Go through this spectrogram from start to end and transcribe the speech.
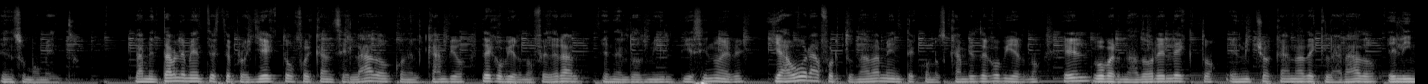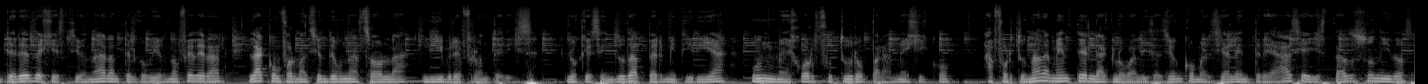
en su momento. Lamentablemente este proyecto fue cancelado con el cambio de gobierno federal en el 2019 y ahora afortunadamente con los cambios de gobierno el gobernador electo en Michoacán ha declarado el interés de gestionar ante el gobierno federal la conformación de una sola libre fronteriza, lo que sin duda permitiría un mejor futuro para México. Afortunadamente la globalización comercial entre Asia y Estados Unidos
